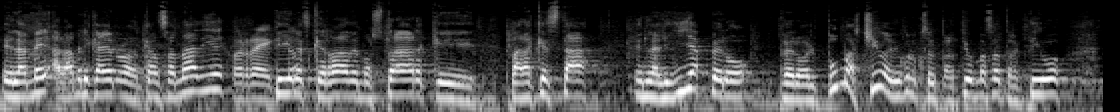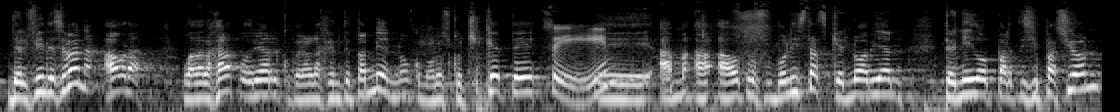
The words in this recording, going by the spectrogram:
El al América ya no le alcanza a nadie. Correcto. Tigres querrá demostrar que para qué está en la liguilla, pero, pero el Pumas Chivas yo creo que es el partido más atractivo del fin de semana. Ahora, Guadalajara podría recuperar a la gente también, ¿no? Como Orozco Chiquete, Sí. eh, a, a- a otros futbolistas que no habían tenido participación.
